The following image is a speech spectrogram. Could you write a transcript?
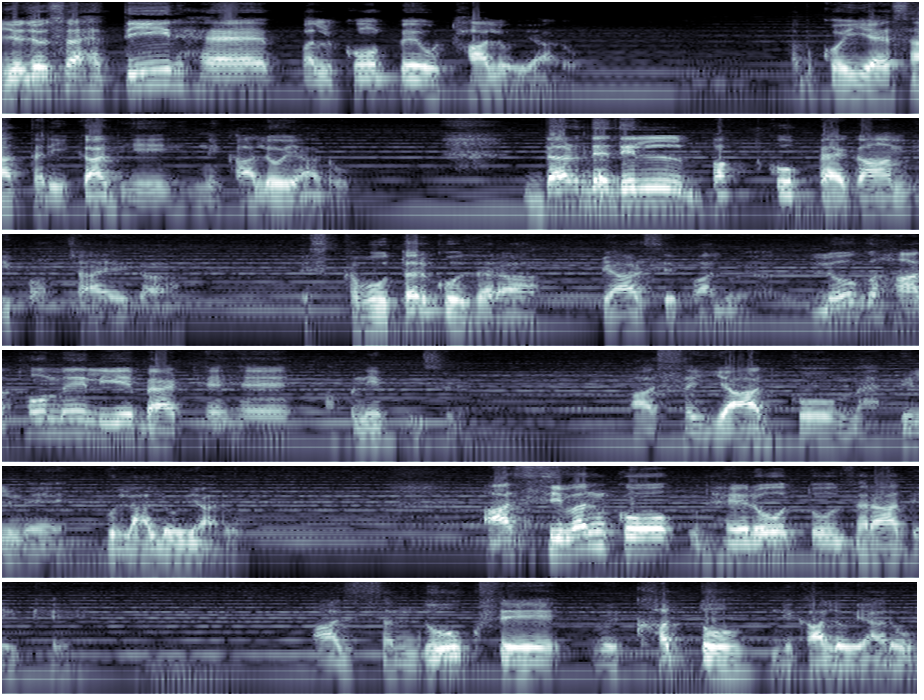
ये जो सहतीर है, पलकों पे उठा लो यारो। अब कोई ऐसा तरीका भी निकालो यारो। दर्द दिल वक्त को पैगाम भी पहुंचाएगा। इस कबूतर को जरा प्यार से पालो यारो। लोग हाथों में लिए बैठे हैं, अपने पिंजरे आज सयाद को महफिल में बुला लो यारो। आज सिवन को उधेरो तो जरा देखे। आज संदूक से वे खत तो निकालो यारो।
